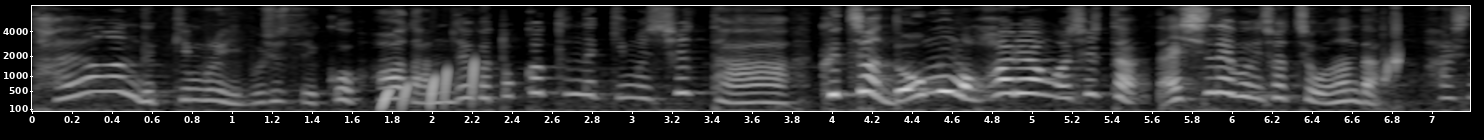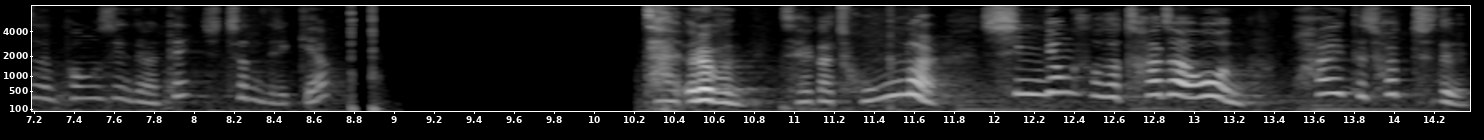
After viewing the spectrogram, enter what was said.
다양한 느낌으로 입으실 수 있고 아 남들과 똑같은 느낌 은 싫다. 그치만 너무 막 화려한 건 싫다. 날씬해 보이는 셔츠 원한다 하시는 펑순이들한테 추천드릴게요. 자 여러분 제가 정말 신경 써서 찾아온 화이트 셔츠들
